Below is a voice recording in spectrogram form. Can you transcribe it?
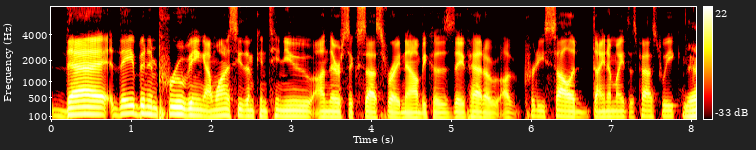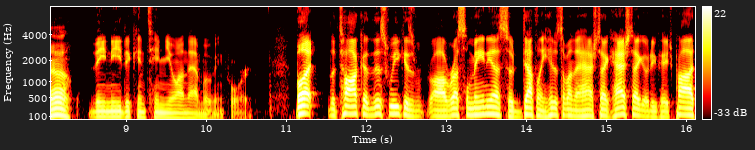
That they've been improving. I want to see them continue on their success right now because they've had a, a pretty solid dynamite this past week Yeah. they need to continue on that moving forward. But the talk of this week is uh, WrestleMania, so definitely hit us up on the hashtag, hashtag ODPHPod.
